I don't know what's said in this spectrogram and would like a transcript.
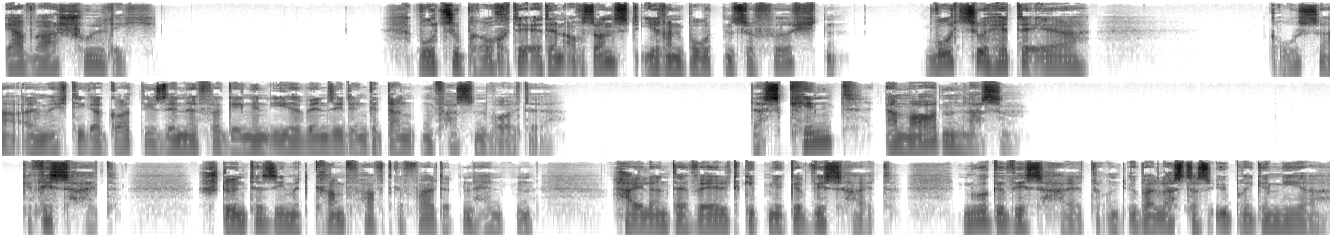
Er war schuldig. Wozu brauchte er denn auch sonst ihren Boten zu fürchten? Wozu hätte er Großer, allmächtiger Gott, die Sinne vergingen ihr, wenn sie den Gedanken fassen wollte. Das Kind ermorden lassen. Gewissheit, stöhnte sie mit krampfhaft gefalteten Händen. Heiland der Welt, gib mir Gewissheit, nur Gewissheit und überlass das Übrige mir.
